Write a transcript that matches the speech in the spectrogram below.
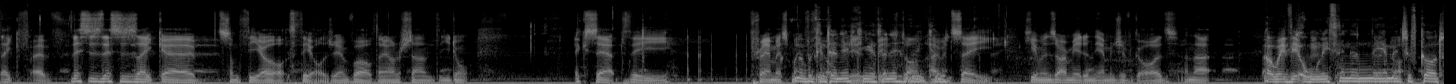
like uh, this is this is like uh, some theo- theology involved. And I understand that you don't accept the premise. No, but continue, continue, on. I would say humans are made in the image of God, and that are we the only thing in the image not. of God?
